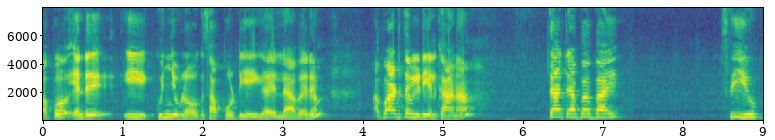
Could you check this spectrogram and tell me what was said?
അപ്പോൾ എന്റെ ഈ കുഞ്ഞു വ്ളോഗ് സപ്പോർട്ട് ചെയ്യുക എല്ലാവരും. അപ്പോൾ അടുത്ത വീഡിയോയിൽ കാണാം. Tata bye bye. See you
